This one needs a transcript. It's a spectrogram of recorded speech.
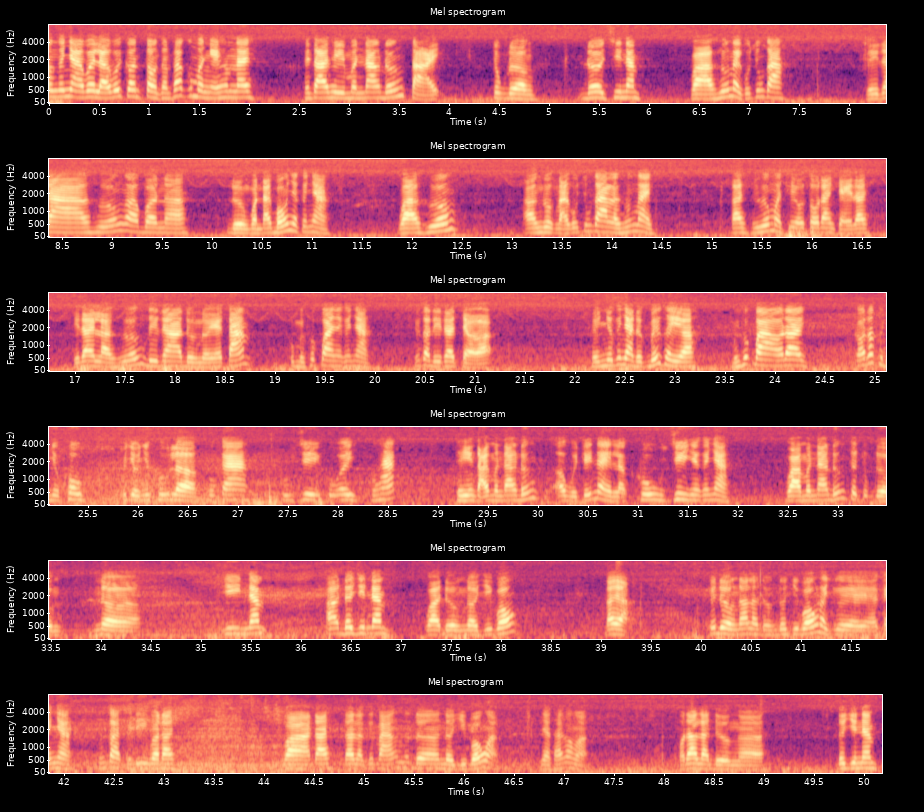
mừng cả nhà quay lại với kênh Toàn Thành Phát của mình ngày hôm nay. Hiện tại thì mình đang đứng tại trục đường DC5 và hướng này của chúng ta đi ra hướng à, bên à, đường vành đai 4 nha cả nhà. Và hướng à, ngược lại của chúng ta là hướng này. Đây, hướng mà xe ô tô đang chạy đây. Thì đây là hướng đi ra đường NE8 của Mỹ Phước 3 nha cả nhà. Chúng ta đi ra chợ. Thì như cả nhà được biết thì à, Mỹ Phước 3 ở đây có rất là nhiều khu. Ví dụ như khu L, khu K, khu G, khu Y, khu H thì hiện tại mình đang đứng ở vị trí này là khu G nha cả nhà và mình đang đứng trên trục đường NG5 à, DG5 và đường NG4 đây ạ à. cái đường đó là đường DG4 này cả nhà chúng ta sẽ đi vào đây và đây đây là cái bảng NG4 ạ à. nhà thấy không ạ à? và đây là đường ờ, DG5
